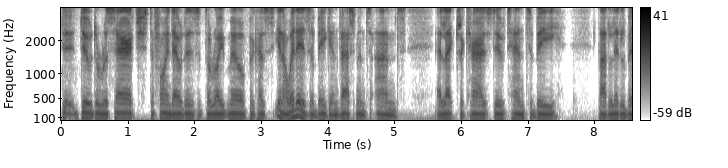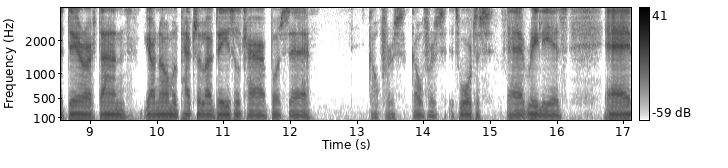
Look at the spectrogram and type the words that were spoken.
do, do, the research to find out is it the right move because, you know, it is a big investment and electric cars do tend to be that little bit dearer than your normal petrol or diesel car. But uh, go for it, go for it. It's worth it. Uh, it really is. Uh,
